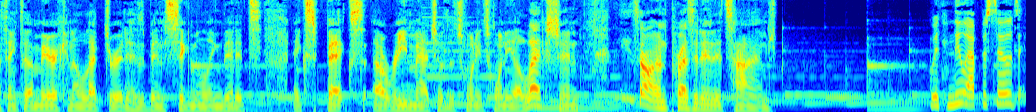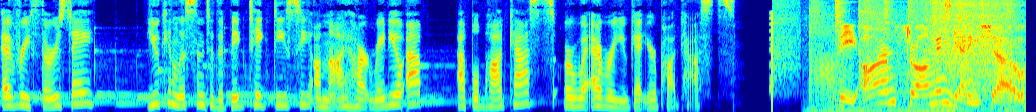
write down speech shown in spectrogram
think the American electorate has been signaling that it expects a rematch of the 2020 election. These are unprecedented times. With new episodes every Thursday, you can listen to the Big Take DC on the iHeartRadio app, Apple Podcasts, or wherever you get your podcasts. The Armstrong and Getty Show.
